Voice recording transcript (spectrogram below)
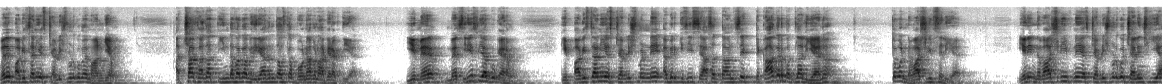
वैसे पाकिस्तानी इस्टेब्लिशमेंट को मैं मान गया हूँ। अच्छा खासा तीन दफ़ा का वजी अजम था, उसका बोना बना के रख दिया। ये मैं मैं सीरियसली आपको कह रहा हूँ कि पाकिस्तानी इस्टेब्लिशमेंट ने अगर किसी सियासतदान से टिका कर बदला लिया है ना तो वो नवाज़ शरीफ से लिया है। यानी नवाज़ शरीफ ने इस्टेब्लिशमेंट को चैलेंज किया,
